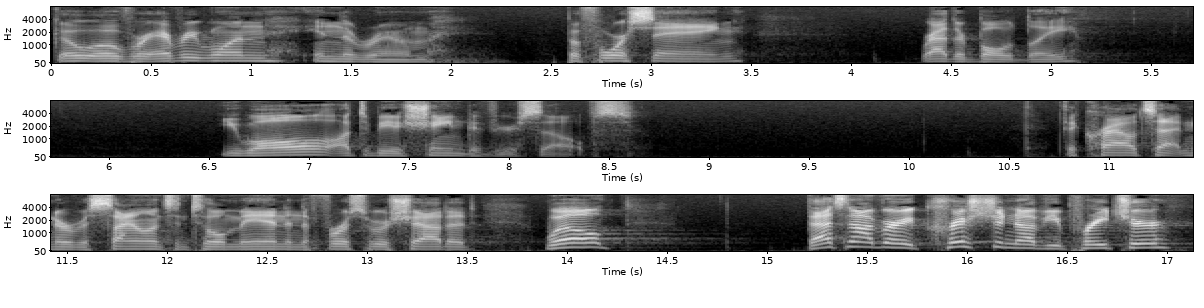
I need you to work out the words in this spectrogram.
go over everyone in the room before saying, rather boldly, You all ought to be ashamed of yourselves. The crowd sat in nervous silence until a man in the first row shouted, Well, that's not very Christian of you, preacher.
